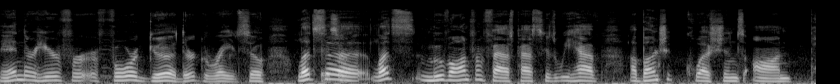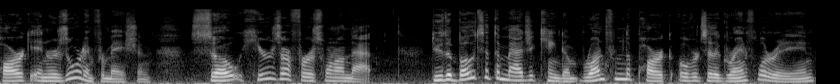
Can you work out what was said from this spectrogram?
and they're here for for good. They're great. So let's uh, let's move on from Fast Pass because we have a bunch of questions on park and resort information. So here's our first one on that. Do the boats at the Magic Kingdom run from the park over to the Grand Floridian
